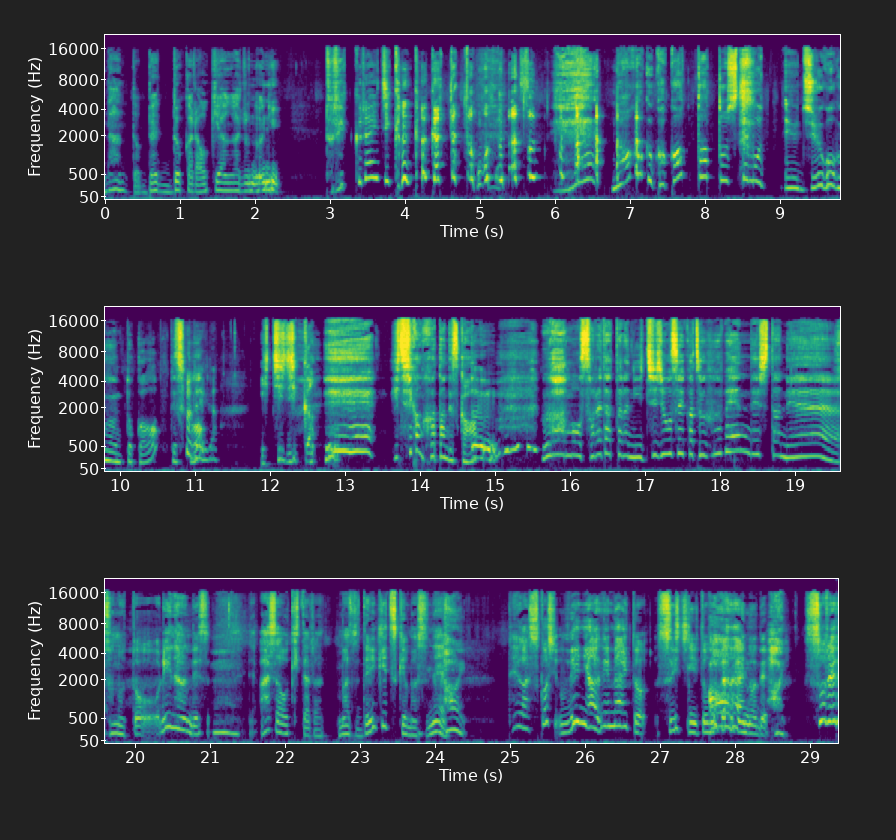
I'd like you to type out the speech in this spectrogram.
なんとベッドから起き上がるのにどれくらい時間かかったと思います？えー、長くかかったとしても、えー、15分とかですか？それが1時間、えー、1時間かかったんですか、うん。うわもうそれだったら日常生活不便でしたね。その通りなんです。うん。で朝起きたらまず電気つけますね。はい。手が少し上に上げないとスイッチに届かないのではい、それ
